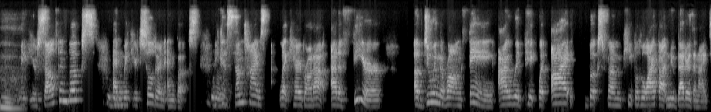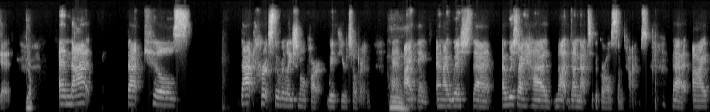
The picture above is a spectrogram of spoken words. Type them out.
mm. with yourself in books mm-hmm. and with your children and books. Mm-hmm. Because sometimes, like Carrie brought out, out of fear of doing the wrong thing, I would pick what I books from people who I thought knew better than I did. Yep. And that that kills that hurts the relational part with your children. Hmm. And I think, and I wish that I wish I had not done that to the girls sometimes, that I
